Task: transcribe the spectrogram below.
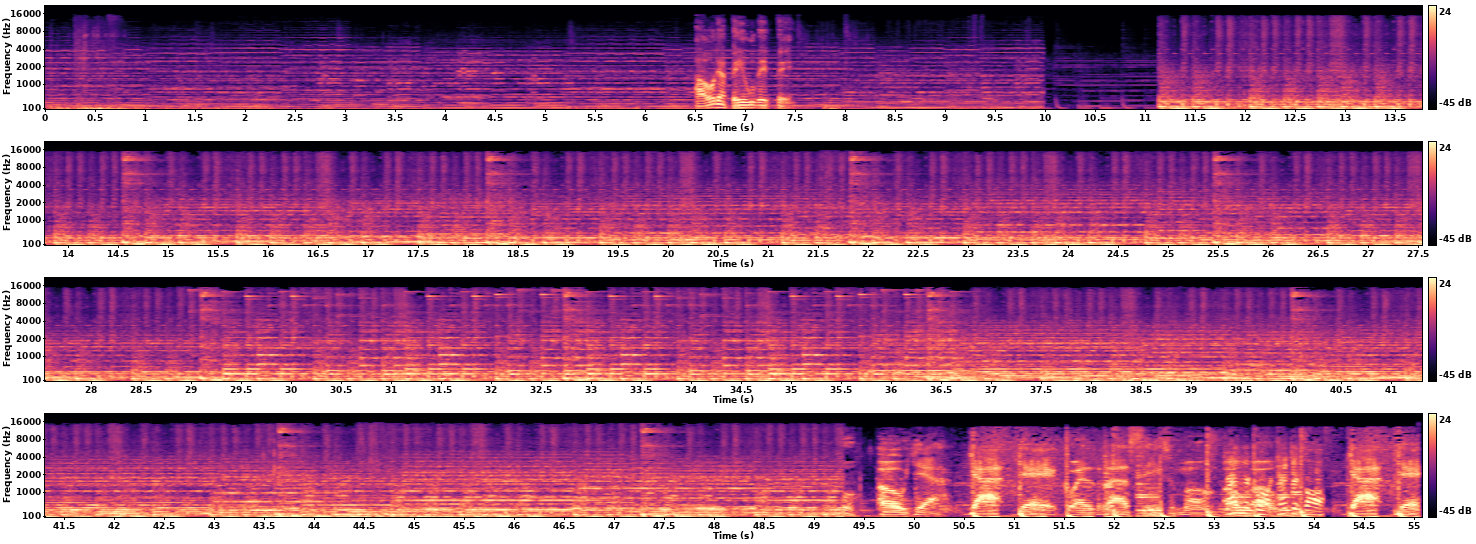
Ahora PvP. Oh yeah, ya llegó el racismo. Ya llegó, ya llegó. Ya llegó.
